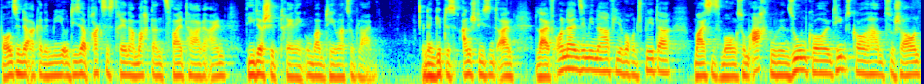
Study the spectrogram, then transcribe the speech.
bei uns in der Akademie und dieser Praxistrainer macht dann zwei Tage ein Leadership-Training, um beim Thema zu bleiben. Und dann gibt es anschließend ein Live-Online-Seminar vier Wochen später, meistens morgens um acht, wo wir einen Zoom-Call, einen Teams-Call haben, zu schauen,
